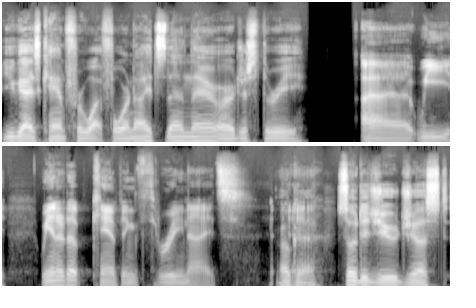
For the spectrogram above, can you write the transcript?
you guys camped for what four nights then there, or just three? Uh, we we ended up camping three nights. Okay. Yeah. So did you just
